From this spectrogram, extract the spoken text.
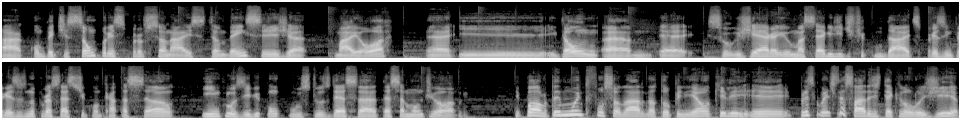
a, competição por esses profissionais também seja maior. Né, e então uh, é, isso gera aí uma série de dificuldades para as empresas no processo de contratação e inclusive com custos dessa, dessa mão de obra. E Paulo, tem muito funcionário, na tua opinião, que ele, é, principalmente nessa área de tecnologia,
